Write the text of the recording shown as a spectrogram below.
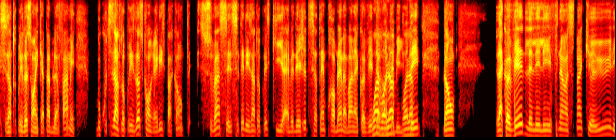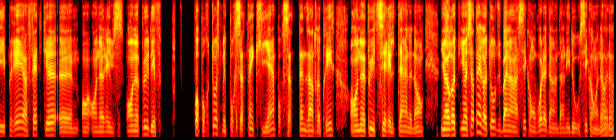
ces entreprises-là sont incapables de le faire, mais beaucoup de ces entreprises-là, ce qu'on réalise par contre, souvent, c'était des entreprises qui avaient déjà certains problèmes avant la COVID de rentabilité. Donc, la COVID, les, financements qu'il y a eu, les prêts, a fait qu'on euh, on a réussi, on a peu, pas pour tous, mais pour certains clients, pour certaines entreprises, on a un peu étiré le temps. Donc, il y, a un, certain retour du balancé qu'on voit dans, les dossiers qu'on a. Là.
